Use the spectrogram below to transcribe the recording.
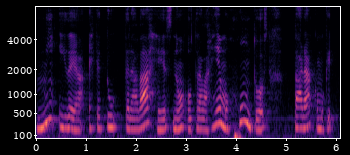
Mi idea es que tú trabajes, ¿no? O trabajemos juntos para como que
